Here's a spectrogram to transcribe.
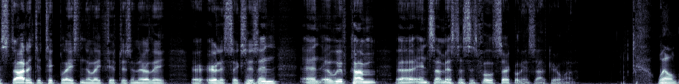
starting to take place in the late 50s and early early 60s. Mm-hmm. And and uh, we've come uh, in some instances full circle in South Carolina. Well,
